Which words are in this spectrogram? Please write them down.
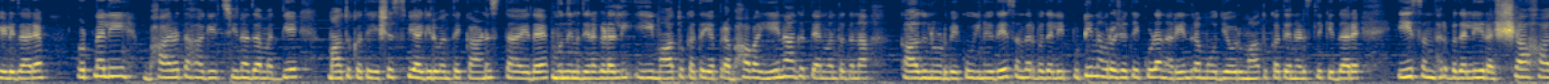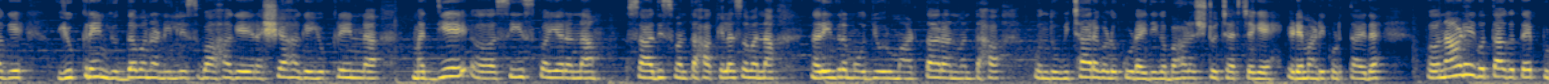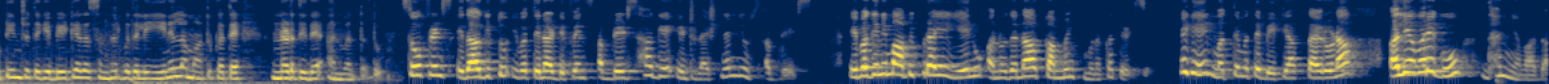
ಹೇಳಿದ್ದಾರೆ. ಒಟ್ನಲ್ಲಿ ಭಾರತ ಹಾಗೆ ಚೀನಾದ ಮಧ್ಯೆ ಮಾತುಕತೆ ಯಶಸ್ವಿಯಾಗಿರುವಂತೆ ಕಾಣಿಸ್ತಾ ಇದೆ. ಮುಂದಿನ ದಿನಗಳಲ್ಲಿ ಈ ಮಾತುಕತೆಯ ಪ್ರಭಾವ ಏನಾಗುತ್ತೆ ಅನ್ನುವಂಥದ್ದನ್ನು ಕಾದು ನೋಡಬೇಕು. ಇನ್ನು ಇದೇ ಸಂದರ್ಭದಲ್ಲಿ ಪುಟಿನ್ ಅವರ ಜೊತೆ ಕೂಡ ನರೇಂದ್ರ ಮೋದಿ ಅವರು ಮಾತುಕತೆ ನಡೆಸಲಿಕ್ಕಿದ್ದಾರೆ. ಈ ಸಂದರ್ಭದಲ್ಲಿ ರಷ್ಯಾ ಹಾಗೆ ಯುಕ್ರೇನ್ ಯುದ್ಧವನ್ನು ನಿಲ್ಲಿಸುವ ಹಾಗೆ ರಷ್ಯಾ ಹಾಗೆ ಯುಕ್ರೇನ್ನ ಮಧ್ಯೆ ಸೀಸ್ ಫೈಯರನ್ನು ಸಾಧಿಸುವಂತಹ ಕೆಲಸವನ್ನು ನರೇಂದ್ರ ಮೋದಿಯವರು ಮಾಡ್ತಾರ ಅನ್ನುವಂತಹ ಒಂದು ವಿಚಾರಗಳು ಕೂಡ ಇದೀಗ ಬಹಳಷ್ಟು ಚರ್ಚೆಗೆ ಎಡೆ ಮಾಡಿಕೊಡ್ತಾ ಇದೆ. ನಾಳೆ ಗೊತ್ತಾಗುತ್ತೆ ಪುಟಿನ್ ಜೊತೆಗೆ ಭೇಟಿಯಾದ ಸಂದರ್ಭದಲ್ಲಿ ಏನೆಲ್ಲ ಮಾತುಕತೆ ನಡೆದಿದೆ ಅನ್ನುವಂಥದ್ದು. ಸೊ ಫ್ರೆಂಡ್ಸ್ ಇದಾಗಿತ್ತು ಇವತ್ತಿನ ಡಿಫೆನ್ಸ್ ಅಪ್ಡೇಟ್ಸ್ ಹಾಗೆ ಇಂಟರ್ನ್ಯಾಷನಲ್ ನ್ಯೂಸ್ ಅಪ್ಡೇಟ್ಸ್ ಈ ಬಗ್ಗೆ ನಿಮ್ಮ ಅಭಿಪ್ರಾಯ ಏನು ಅನ್ನೋದನ್ನ ಕಮೆಂಟ್ ಮೂಲಕ ತಿಳಿಸಿ. ಹೀಗೆ ಮತ್ತೆ ಮತ್ತೆ ಭೇಟಿ ಇರೋಣ. ಅಲ್ಲಿಯವರೆಗೂ ಧನ್ಯವಾದ.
